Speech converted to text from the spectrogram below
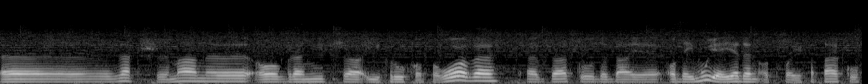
E, zatrzymane, ogranicza ich ruch o połowę. E, w dodatku dodaje, odejmuje jeden od swoich ataków,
